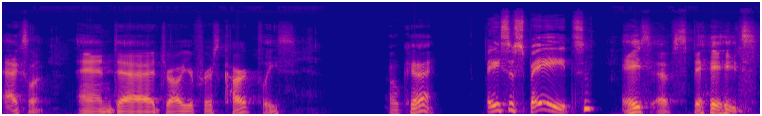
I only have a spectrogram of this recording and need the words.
Excellent. And uh, draw your first card, please. okay ace of spades Ace of Spades.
